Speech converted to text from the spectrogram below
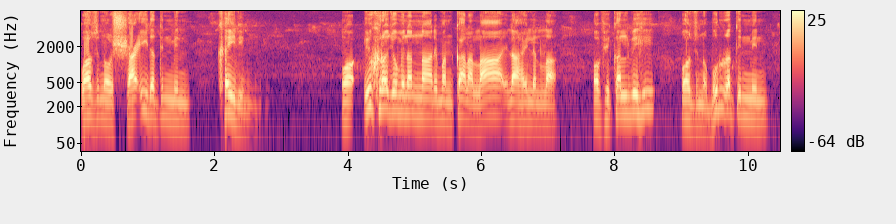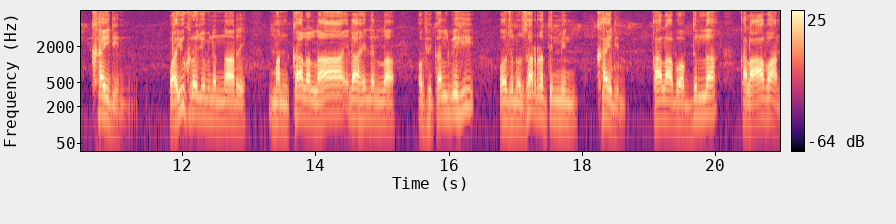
ওয়াজনো শাইরাতিন মিন খৈরিন ও ইখরাজু মিনান নারি মান কালা লা ইলাহা ইল্লাল্লাহ অফি কালবিহি ওয়াজনো বুররাতিন মিন খাইরিন, ওয়া ইখরাজু মিনান নারে মান কালা লা ইলাহা ইল্লাল্লাহ অফি কালবিহি ওয়াজনো জাররাতিন মিন খাইরিন। কালা আবু আবদুল্লাহ, কালা আবান।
